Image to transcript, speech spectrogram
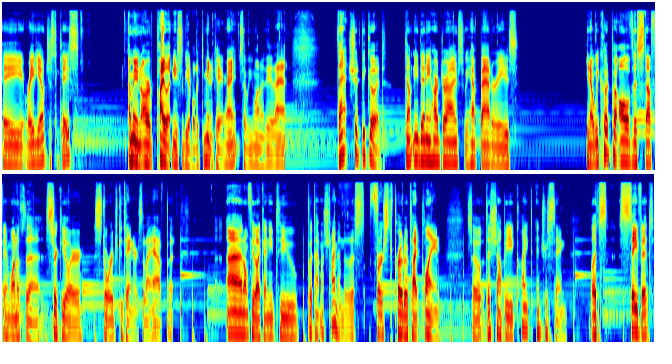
a radio, just in case. I mean, our pilot needs to be able to communicate, right? So we want to do that. That should be good. Don't need any hard drives. We have batteries. You know, we could put all of this stuff in one of the circular storage containers that I have, but I don't feel like I need to put that much time into this first prototype plane. So this shall be quite interesting. Let's save it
